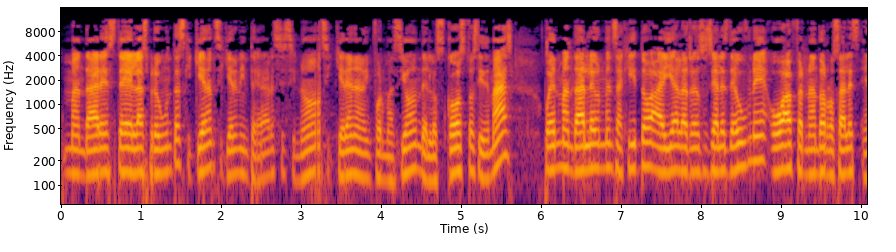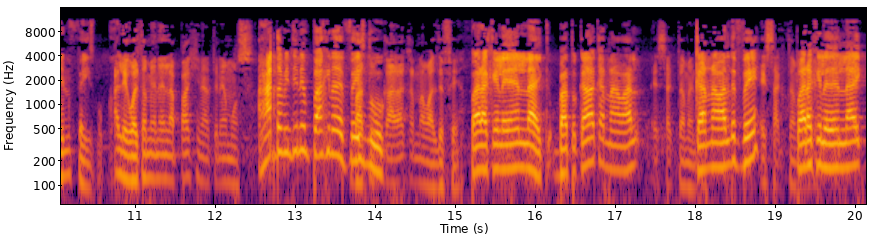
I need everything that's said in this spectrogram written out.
mandar este las preguntas que quieran, si quieren integrarse, si no, si quieren la información de los costos y demás. Pueden mandarle un mensajito ahí a las redes sociales de UVNE o a Fernando Rosales en Facebook. Al igual también en la página tenemos Ah, también tienen página de Facebook. Batucada Carnaval de Fe. Para que le den like. Batucada Carnaval, Exactamente. Carnaval de Fe. Exactamente. Para que le den like.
